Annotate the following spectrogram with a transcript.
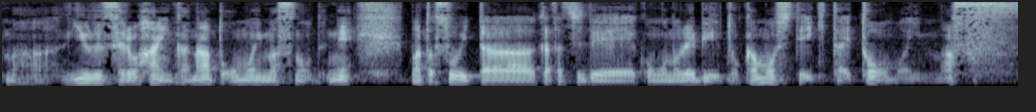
まあ許せる範囲かなと思いますのでね、またそういった形で今後のレビューとかもしていきたいと思います。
